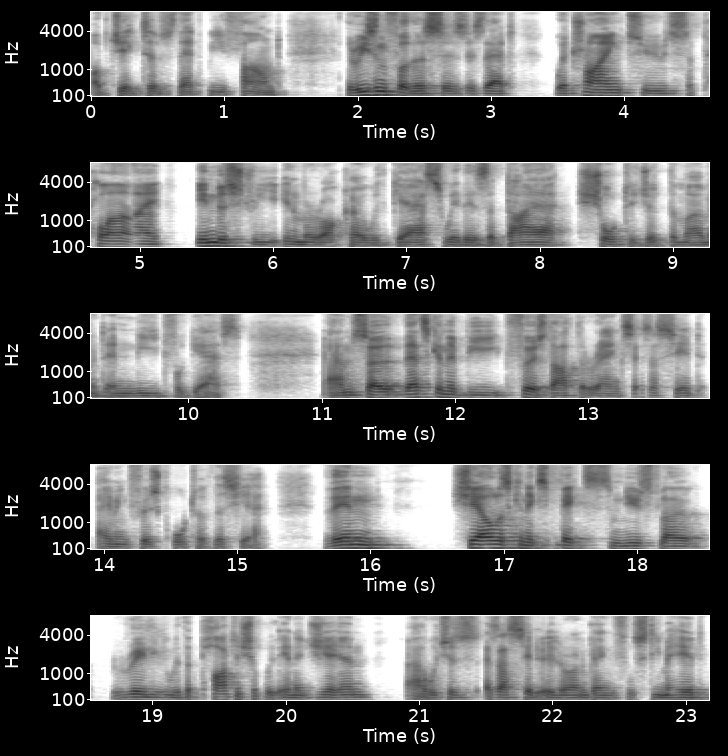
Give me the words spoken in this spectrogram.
objectives that we found. The reason for this is that we're trying to supply industry in Morocco with gas where there's a dire shortage at the moment and need for gas. Um, so that's going to be first out the ranks, as I said, aiming first quarter of this year. Then shareholders can expect some news flow really with the partnership with Energean, Uh, which is, as I said earlier on, going full steam ahead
